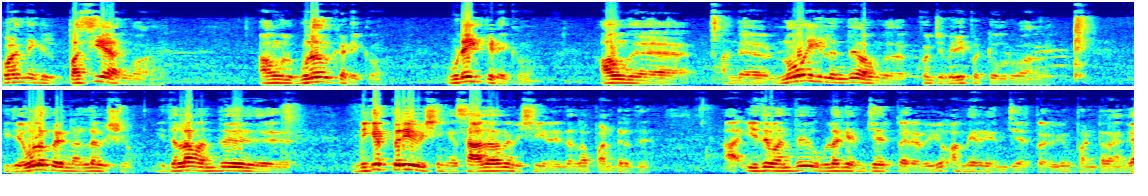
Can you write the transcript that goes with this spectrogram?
குழந்தைகள் பசியாறுவாங்க அவங்களுக்கு உணவு கிடைக்கும் உடை கிடைக்கும் அவங்க அந்த நோயிலேருந்து அவங்க கொஞ்சம் வெளிப்பட்டு வருவாங்க. இது எவ்வளோ பெரிய நல்ல விஷயம். இதெல்லாம் வந்து மிகப்பெரிய விஷயங்க. சாதாரண விஷயம் இதெல்லாம் பண்ணுறது இது வந்து உலக எம்ஜிஆர் பேரவையும் அமெரிக்க எம்ஜிஆர் பேரவையும் பண்ணுறாங்க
